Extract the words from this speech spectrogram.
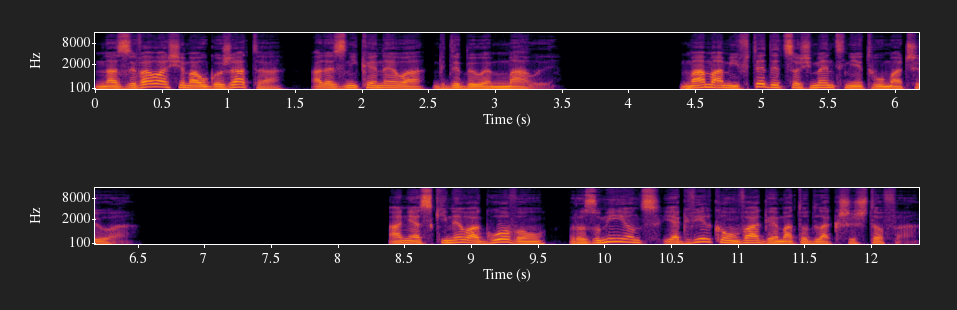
Nazywała się Małgorzata, ale zniknęła, gdy byłem mały. Mama mi wtedy coś mętnie tłumaczyła. Ania skinęła głową, rozumiejąc, jak wielką wagę ma to dla Krzysztofa.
